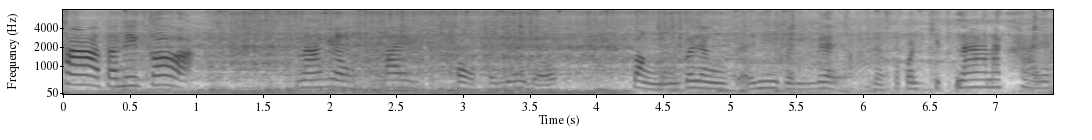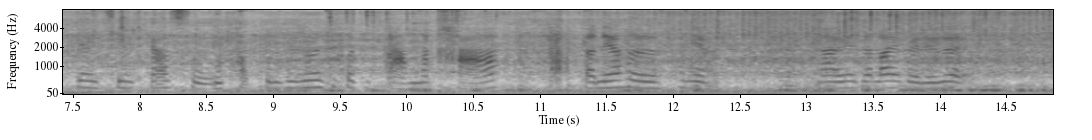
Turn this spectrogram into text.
ค่ะ ตอนนี้ก็น่าแกไล่ขอบไปเรื่อยเดี๋ยวฝั่งนู้นก็ยังไอ้นี่ไปเรื่อยเดี๋ยวพบกันคลิปหน้านะคะยักษ์ใหญ่เชียร์90 ขอบคุณเพื่อนๆที่กดติดตามนะคะ ตอนนี้คือเนี่ยนาแกจะไล่ไปเรื่อยๆ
